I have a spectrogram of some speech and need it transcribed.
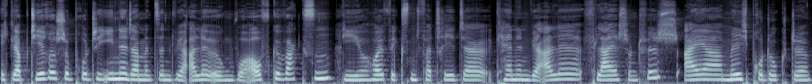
Ich glaube, tierische Proteine, damit sind wir alle irgendwo aufgewachsen. Die häufigsten Vertreter kennen wir alle, Fleisch und Fisch, Eier, Milchprodukte.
